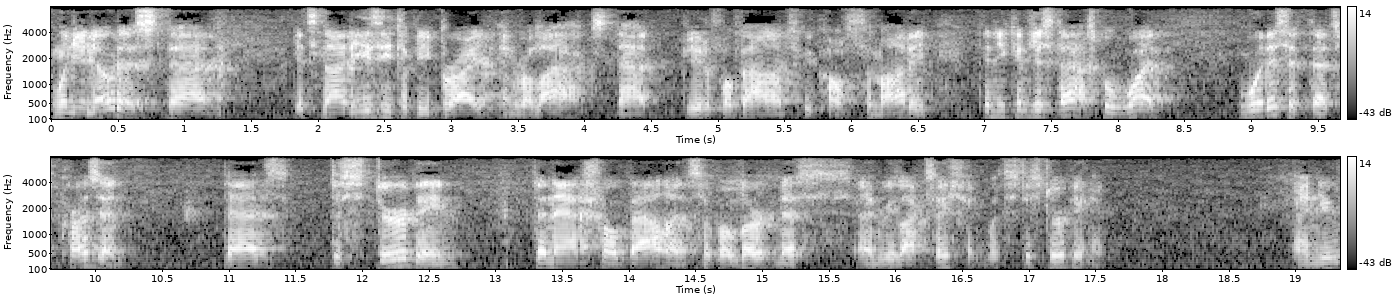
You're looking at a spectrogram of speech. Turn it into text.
when you notice that it's not easy to be bright and relaxed, that beautiful balance we call samadhi, then you can just ask, well, what, what is it that's present that's disturbing the natural balance of alertness and relaxation? What's disturbing it? And you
